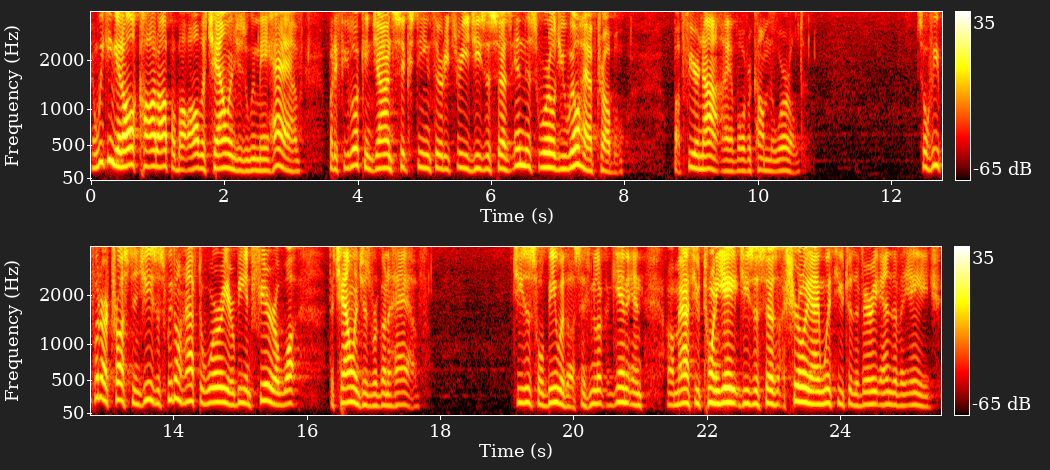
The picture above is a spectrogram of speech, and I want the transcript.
And we can get all caught up about all the challenges we may have, but if you look in John 16 33, Jesus says, In this world you will have trouble, but fear not, I have overcome the world. So if we put our trust in Jesus, we don't have to worry or be in fear of what the challenges we're going to have. Jesus will be with us. If you look again in uh, Matthew 28, Jesus says, Surely I am with you to the very end of the age.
